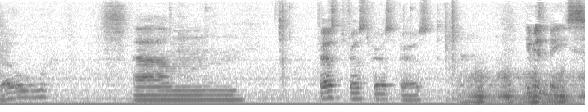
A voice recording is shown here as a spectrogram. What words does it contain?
go. Um, First, first, first, first. Here is the bass.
